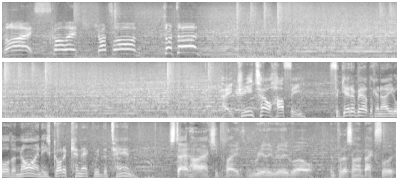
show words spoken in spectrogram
Nice! College! Shots on! Shots on! Hey, can you tell Huffy, forget about the 8 or the 9, he's got to connect with the 10. State High actually played really, really well and put us on our back foot.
